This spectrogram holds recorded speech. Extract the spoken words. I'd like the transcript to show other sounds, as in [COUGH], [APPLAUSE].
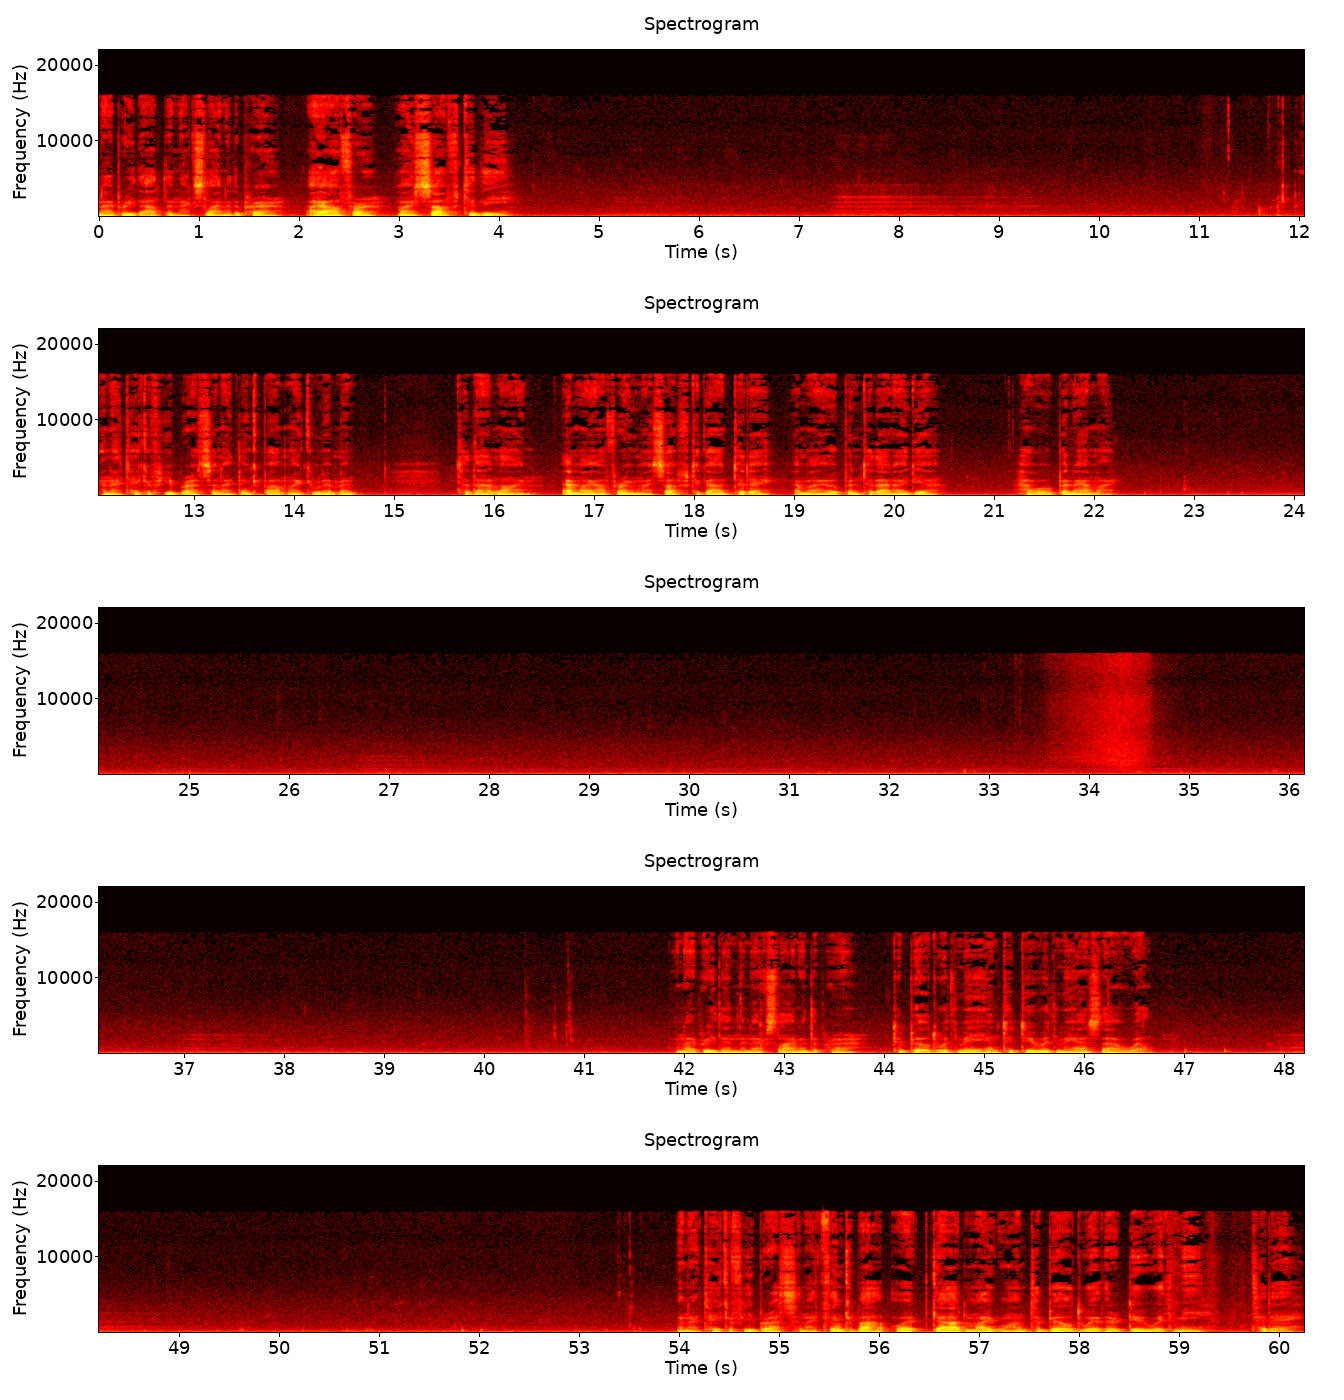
And I breathe out the next line of the prayer. I offer myself to thee. And I take a few breaths and I think about my commitment to that line. Am I offering myself to God today? Am I open to that idea? How open am I? And I breathe in the next line of the prayer to build with me and to do with me as thou wilt. And I take a few breaths and I think about what God might want to build with or do with me today.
